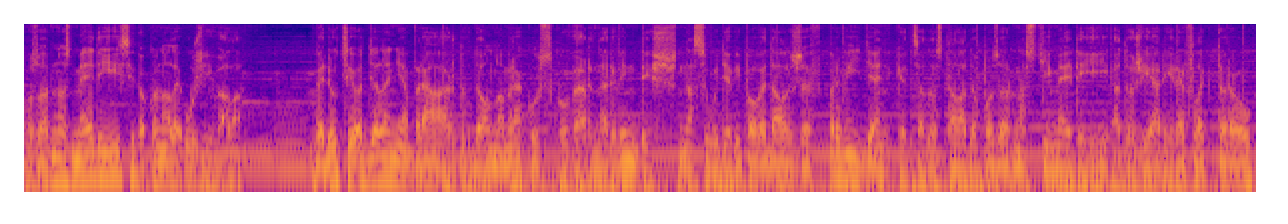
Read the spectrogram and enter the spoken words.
Pozornosť médií si dokonale užívala. Vedúci oddelenia vražd v Dolnom Rakúsku Werner Windisch na súde vypovedal, že v prvý deň, keď sa dostala do pozornosti médií a do žiary reflektorov,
